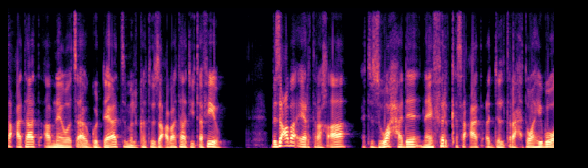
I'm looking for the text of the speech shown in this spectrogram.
ሰዓታት ኣብ ናይ ወፃኢ ጉዳያት ዝምልከቱ ዛዕባታት ይጠፍዩ ብዛዕባ ኤርትራ ከዓ እቲ ዝወሓደ ናይ ፍርቂ ሰዓት ዕድል ጥራሕ ተዋሂብዎ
